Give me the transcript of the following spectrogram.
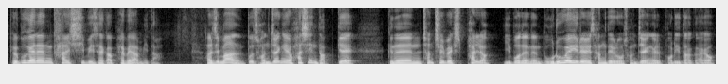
결국에는 칼 12세가 패배합니다. 하지만 또 전쟁의 화신답게 그는 1718년 이번에는 노르웨이를 상대로 전쟁을 벌이다가요.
